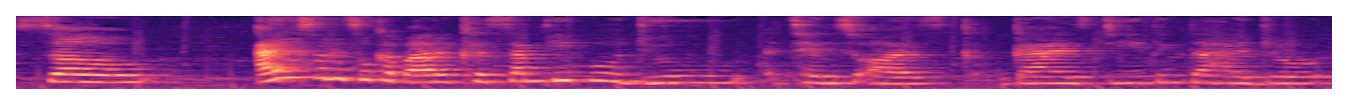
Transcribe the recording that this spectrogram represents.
so I just want to talk about it because some people do tend to ask guys do you think the hydro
